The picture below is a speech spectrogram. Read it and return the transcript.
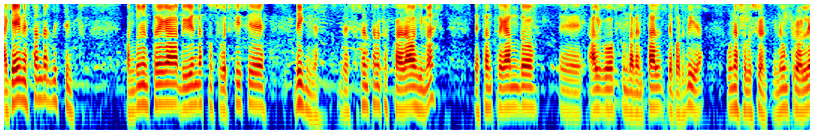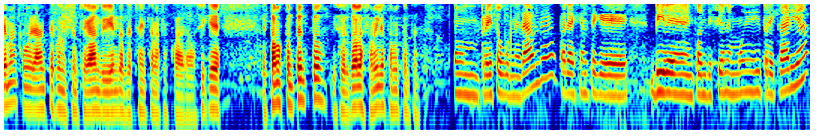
Aquí hay un estándar distinto. Cuando uno entrega viviendas con superficie digna, de 60 metros cuadrados y más, le está entregando eh, algo fundamental de por vida, una solución y no un problema como era antes cuando se entregaban viviendas de 30 metros cuadrados. Así que estamos contentos y sobre todo las familias están muy contentas. Es un proyecto vulnerable para gente que vive en condiciones muy precarias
